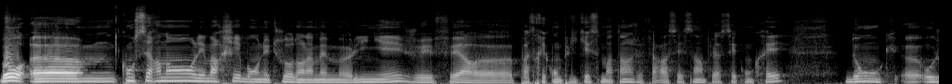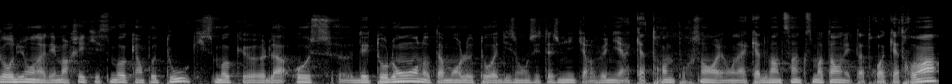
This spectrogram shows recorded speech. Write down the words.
Bon, euh, concernant les marchés, bon, on est toujours dans la même lignée. Je vais faire euh, pas très compliqué ce matin, je vais faire assez simple et assez concret. Donc euh, aujourd'hui, on a des marchés qui se moquent un peu de tout, qui se moquent euh, de la hausse euh, des taux longs, notamment le taux à 10 ans aux États-Unis qui est revenu à 4,30% et on est à 4,25% ce matin, on est à 3,80.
